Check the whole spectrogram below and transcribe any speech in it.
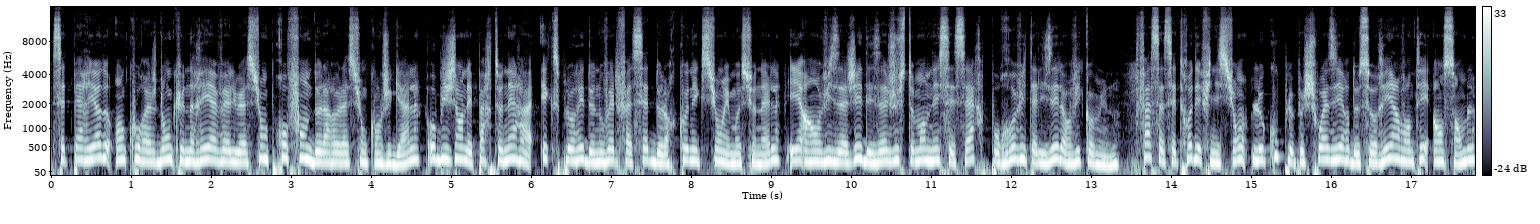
Cette période encourage donc une réévaluation profonde de la relation conjugale, obligeant les partenaires à explorer de nouvelles facettes de leur connexion émotionnelle et à envisager des ajustements nécessaires pour revitaliser leur vie commune. Face à cette redéfinition, le couple peut choisir de se réinventer ensemble,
